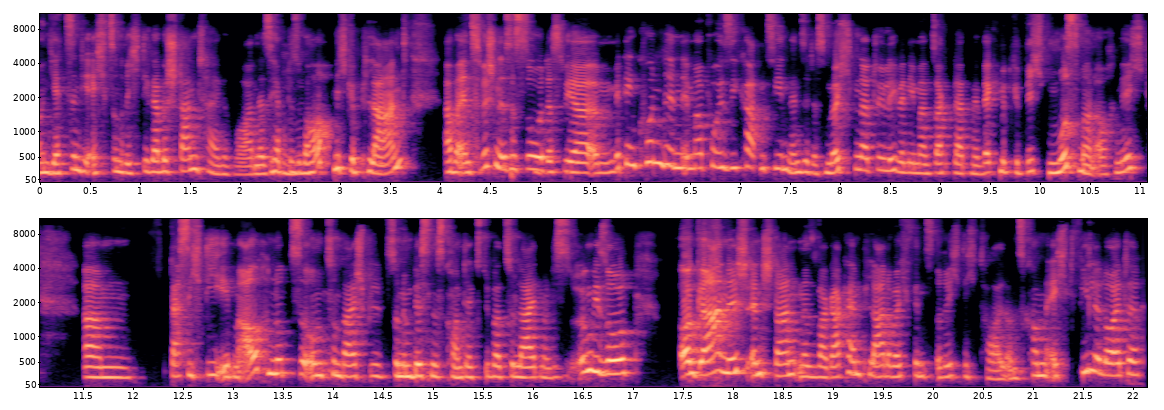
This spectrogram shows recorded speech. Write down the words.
Und jetzt sind die echt so ein richtiger Bestandteil geworden. Also ich habe mhm. das überhaupt nicht geplant, aber inzwischen ist es so, dass wir ähm, mit den Kundinnen immer Poesiekarten ziehen, wenn sie das möchten natürlich. Wenn jemand sagt, bleib mir weg mit Gedichten, muss man auch nicht. Ähm, dass ich die eben auch nutze, um zum Beispiel zu einem Business-Kontext überzuleiten. Und das ist irgendwie so organisch entstanden. Es war gar kein Plan, aber ich finde es richtig toll. Und es kommen echt viele Leute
